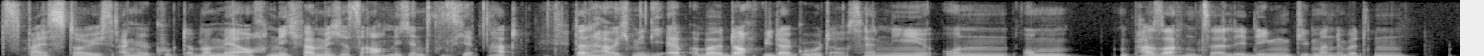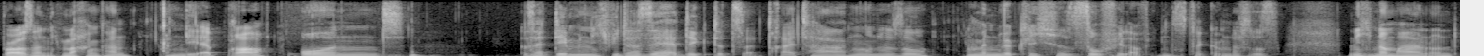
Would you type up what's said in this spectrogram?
zwei Stories angeguckt, aber mehr auch nicht, weil mich es auch nicht interessiert hat. Dann habe ich mir die App aber doch wieder geholt aufs Handy, und, um ein paar Sachen zu erledigen, die man über den Browser nicht machen kann und die App braucht. Und seitdem bin ich wieder sehr addicted, seit drei Tagen oder so. Und bin wirklich so viel auf Instagram. Das ist nicht normal. Und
